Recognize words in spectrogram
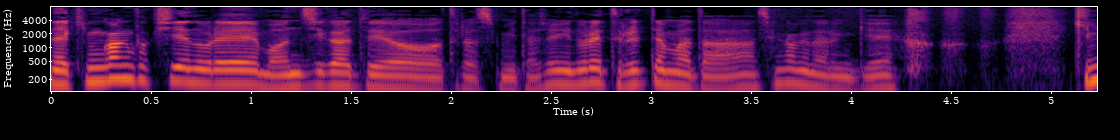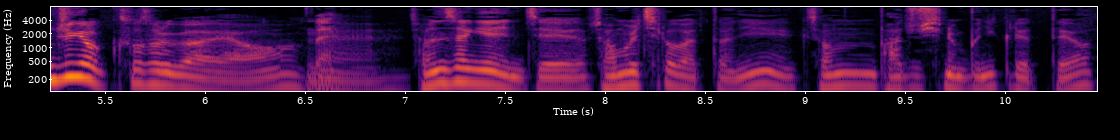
네, 김광석 씨의 노래 먼지가 되어 들었습니다. 저 이 노래 들을 때마다 생각나는 게 김중혁 소설가예요. 네. 전생에 이제 점을 치러 갔더니 점 봐주시는 분이 그랬대요.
